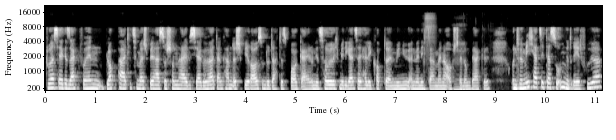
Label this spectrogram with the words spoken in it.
Du hast ja gesagt vorhin, Blockparty zum Beispiel hast du schon ein halbes Jahr gehört, dann kam das Spiel raus und du dachtest, boah, geil. Und jetzt höre ich mir die ganze Zeit Helikopter im Menü an, wenn ich da in meiner Aufstellung werkel. Und für mich hat sich das so umgedreht. Früher,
